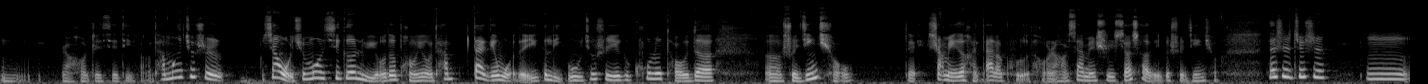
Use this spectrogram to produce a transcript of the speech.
嗯，然后这些地方，他们就是像我去墨西哥旅游的朋友，他带给我的一个礼物就是一个骷髅头的呃水晶球，对，上面一个很大的骷髅头，然后下面是小小的一个水晶球，但是就是。嗯，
